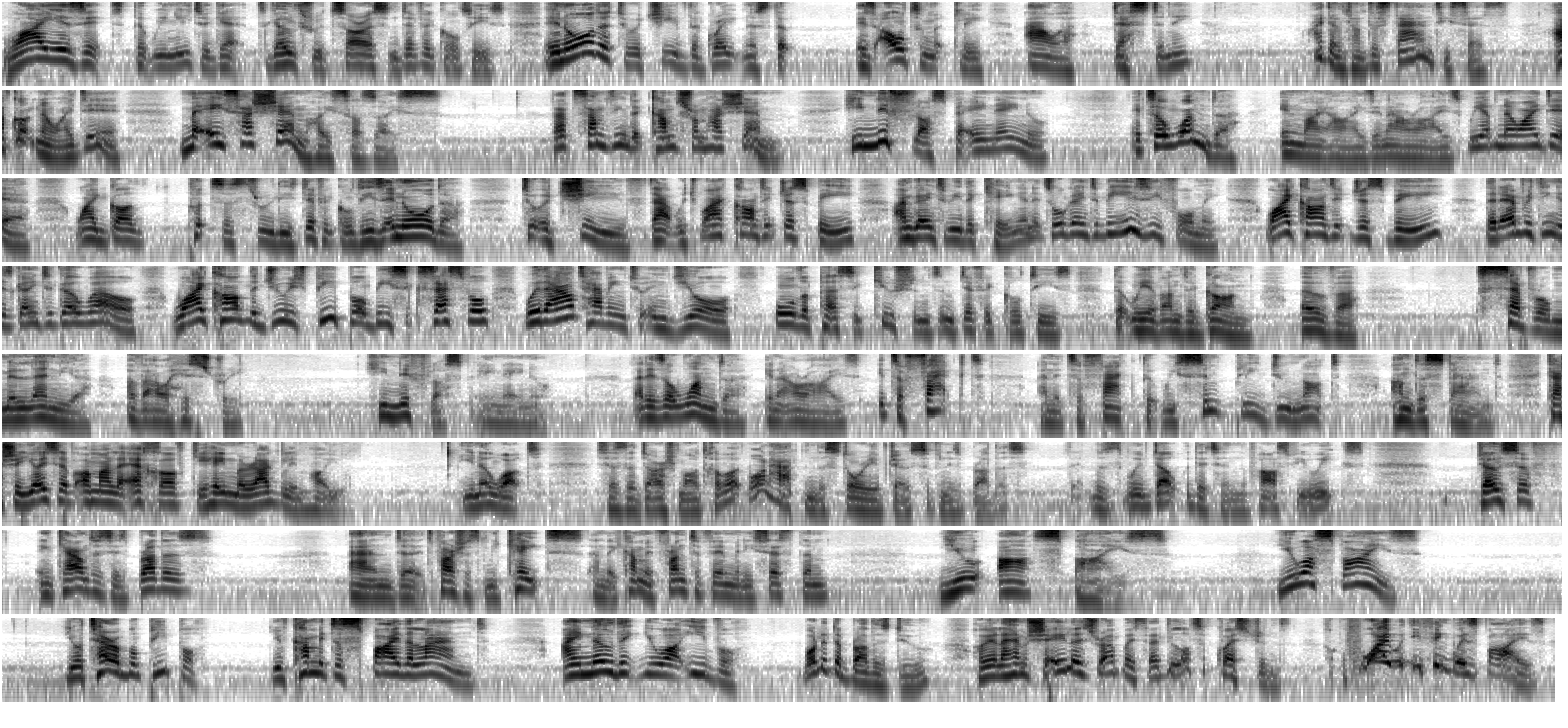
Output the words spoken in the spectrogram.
Why is it that we need to get to go through tzoros and difficulties in order to achieve the greatness that is ultimately our destiny? I don't understand, he says. I've got no idea. Me'es Hashem hoisazois. That's something that comes from Hashem. He niflos be'einenu. It's a wonder in my eyes, in our eyes. We have no idea why God puts us through these difficulties in order to achieve that which why can't it just be I'm going to be the king and it's all going to be easy for me? Why can't it just be that everything is going to go well? Why can't the Jewish people be successful without having to endure all the persecutions and difficulties that we have undergone over several millennia of our history? That is a wonder in our eyes. It's a fact, and it's a fact that we simply do not understand. Yosef hoyu. You know what? Says the Darsh Mordcha. What, what happened, the story of Joseph and his brothers? It was, we've dealt with it in the past few weeks. Joseph encounters his brothers, and uh, it's Parshas Miketz, and they come in front of him, and he says to them, You are spies. You are spies. You're terrible people. You've come here to spy the land. I know that you are evil. What did the brothers do? Rabbis had lots of questions. Why would you think we're spies?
